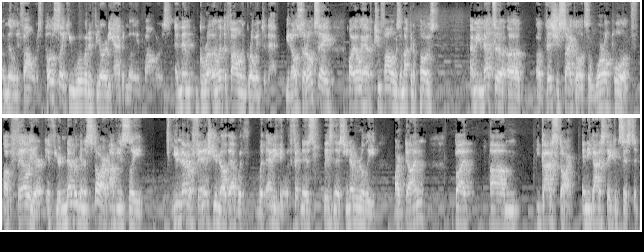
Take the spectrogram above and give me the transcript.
a million followers. Post like you would if you already had a million followers, and then grow and let the following grow into that. You know, so don't say, "Oh, I only have two followers. I'm not going to post." I mean, that's a, a, a vicious cycle. It's a whirlpool of, of failure. If you're never going to start, obviously, you never finish. You know that with with anything, with fitness, business, you never really are done. But um, you got to start, and you got to stay consistent.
